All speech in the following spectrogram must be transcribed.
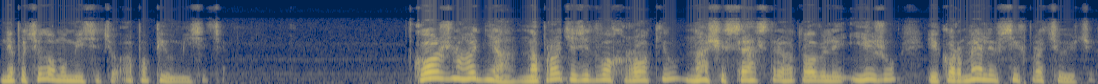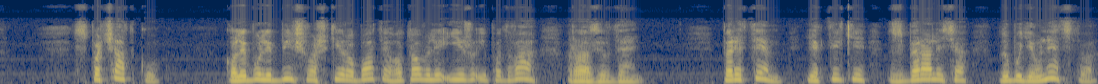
не по цілому місяцю, а по півмісяця. Кожного дня на протязі двох років наші сестри готовили їжу і кормили всіх працюючих. Спочатку, коли були більш важкі роботи, готовили їжу і по два рази в день. Перед тим, як тільки збиралися до будівництва,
